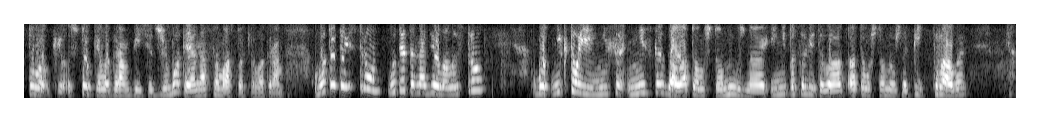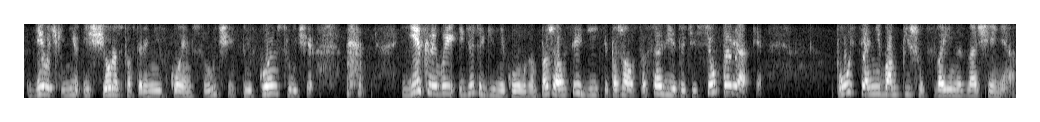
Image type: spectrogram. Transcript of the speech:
100, э, 100 килограмм весит живот, и она сама 100 килограмм. Вот это эстрон, вот это наделал эстрон. Вот никто ей не, не сказал о том, что нужно, и не посоветовал о, о том, что нужно пить травы. Девочки, еще раз повторяю, ни в коем случае, ни в коем случае. Если вы идете к гинекологам, пожалуйста, идите, пожалуйста, советуйтесь, все в порядке. Пусть они вам пишут свои назначения.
